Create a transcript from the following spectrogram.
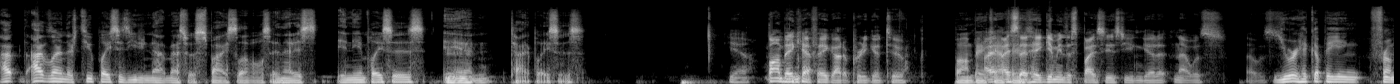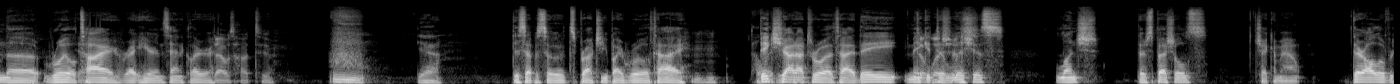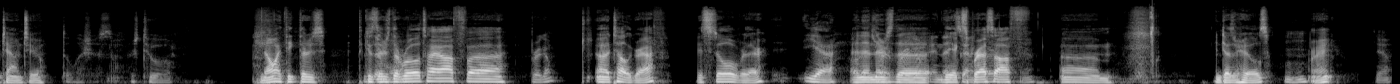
I, I've learned there's two places you do not mess with spice levels, and that is Indian places Mm-hmm. and Thai places. yeah. Bombay Cafe got it pretty good too. Bombay. I, I cafes. said, hey, give me the spiciest you can get it, and that was that was You were hiccuping from the Royal Thai right here in Santa Clara. that was hot too. Yeah, This episode's brought to you by Royal Thai. Big shout out to Royal Thai. They make Delicious. a delicious lunch. Their specials. Check them out. They're all over town too. Delicious. There's two of them. No, I think there's because there there's the? Royal Thai off uh, Brigham. uh, Telegraph. It's still over there, yeah. and then there's right, the Brigham. And the then Express Clara, off um, in Desert Hills, Mhm. right? Yeah.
